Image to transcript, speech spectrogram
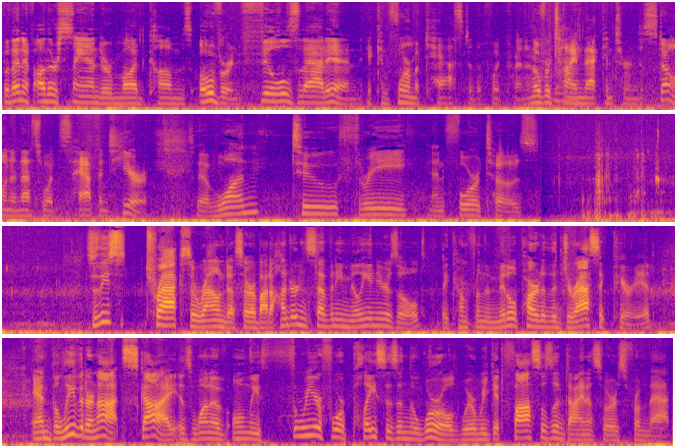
But then if other sand or mud comes over and fills that in, it can form a cast of the footprint. And over mm-hmm. time that can turn to stone, and that's what's happened here. So we have one, two, three, and four toes. So these tracks around us are about 170 million years old. They come from the middle part of the Jurassic period. And believe it or not, Skye is one of only three or four places in the world where we get fossils of dinosaurs from that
